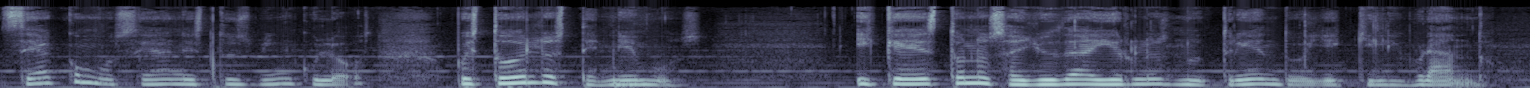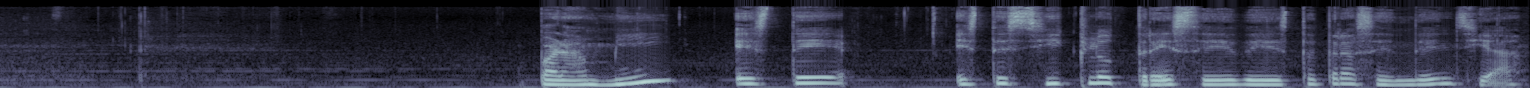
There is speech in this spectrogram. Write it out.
sea como sean estos vínculos, pues todos los tenemos y que esto nos ayuda a irlos nutriendo y equilibrando para mí este, este ciclo 13 de esta trascendencia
